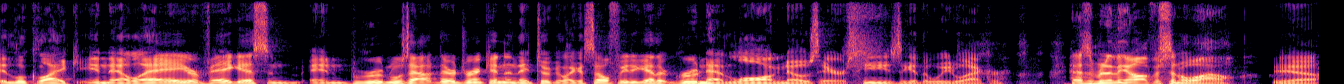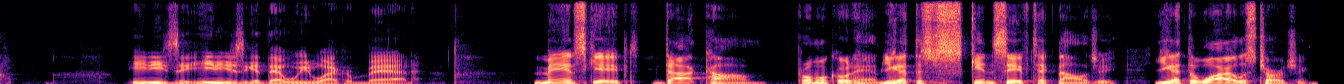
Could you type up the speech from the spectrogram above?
It looked like in L.A. or Vegas, and and Gruden was out there drinking, and they took like a selfie together. Gruden had long nose hairs. He needs to get the weed whacker. Hasn't been in the office in a while. Yeah, he needs to he needs to get that weed whacker bad. manscaped.com promo code ham you got the skin safe technology you got the wireless charging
